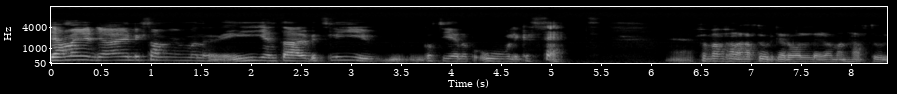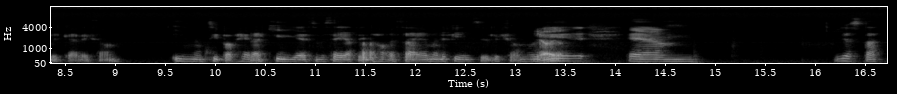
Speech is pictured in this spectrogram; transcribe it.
det har man ju, det har ju liksom man, i ens arbetsliv gått igenom på olika sätt. Uh, för man har haft olika roller och man har haft olika liksom inom typ av hierarkier som vi säger att vi inte har i Sverige men det finns ju liksom. Och ja, det, ja. Um, just att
